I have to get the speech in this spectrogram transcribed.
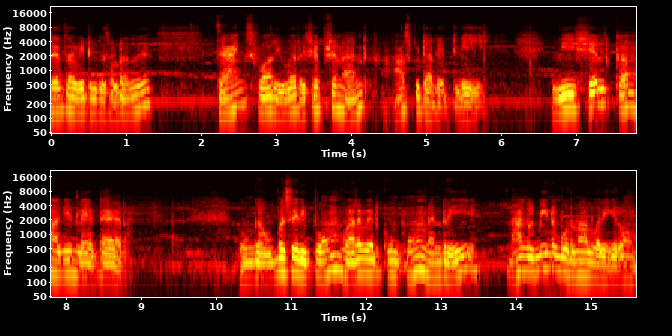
ஸ்வேதா வீட்டுக்கிட்ட சொல்கிறாரு thanks for your reception and hospitality we shall come again later உங்கள் உபசரிப்பும் வரவேற்கும் நன்றி. நாங்கள் மீண்டும் ஒரு நாள் வருகிறோம்.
